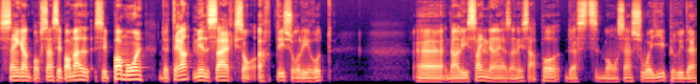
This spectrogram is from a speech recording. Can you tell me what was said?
50% c'est pas mal, c'est pas moins de 30 000 cerfs qui sont heurtés sur les routes euh, dans les cinq dernières années. Ça n'a pas de style bon sens. Soyez prudents.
